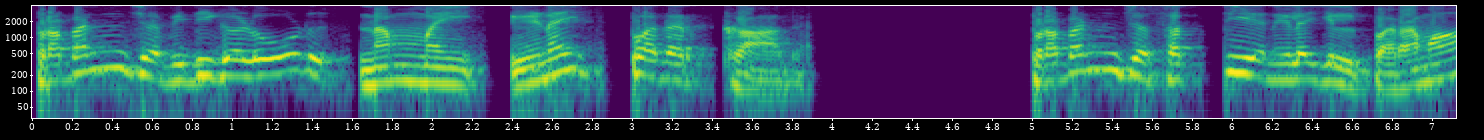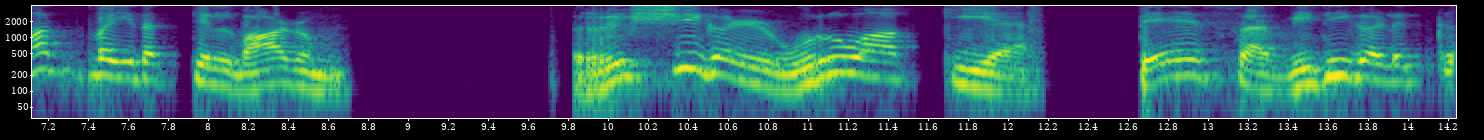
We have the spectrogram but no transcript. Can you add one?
பிரபஞ்ச விதிகளோடு நம்மை இணைப்பதற்காக பிரபஞ்ச சத்திய நிலையில் பரமாத்வைதத்தில் வாழும் ரிஷிகள் உருவாக்கிய தேச விதிகளுக்கு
